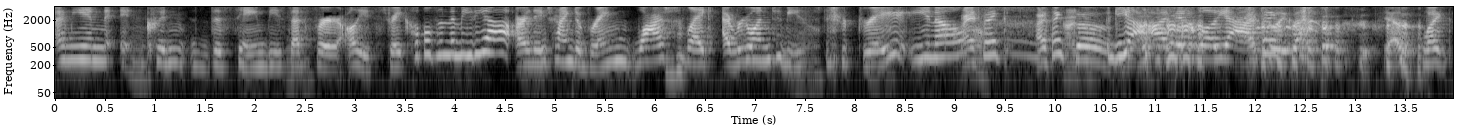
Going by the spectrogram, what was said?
I mean, it, Mm. couldn't the same be said for all these straight couples in the media? Are they trying to brainwash like everyone to be straight? You know? I think I think Kind the Yeah, I mean, well, yeah, actually, think- that's yes. like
